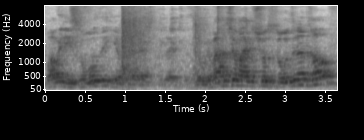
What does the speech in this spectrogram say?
Wo haben wir die Soße? Hier auf der rechten Seite. So, wir machen schon mal einen Schuss Soße da drauf.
